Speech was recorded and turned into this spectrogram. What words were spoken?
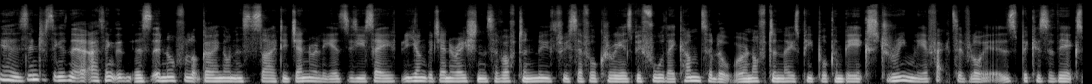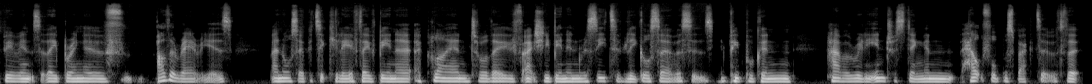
Yeah, it's interesting, isn't it? I think that there's an awful lot going on in society generally. As, you say, younger generations have often moved through several careers before they come to law, and often those people can be extremely effective lawyers because of the experience that they bring of other areas. And also, particularly if they've been a, a client or they've actually been in receipt of legal services, people can have a really interesting and helpful perspective that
